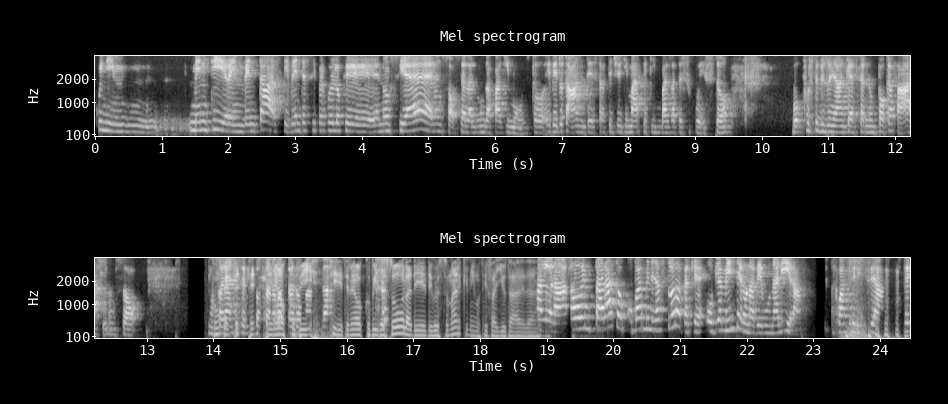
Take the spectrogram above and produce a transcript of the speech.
Quindi mh, mm, mentire, inventarsi, vendersi per quello che non si è, non so se alla lunga paghi molto e vedo tante strategie di marketing basate su questo. Boh, forse bisogna anche esserne un po' capaci, non so. Non Comunque so neanche se ho risposto alla vostra occupi, domanda. Sì, sì, te ne occupi da sola di, di, questo marketing o ti fa aiutare da... Allora, ho imparato a occuparmene da sola perché ovviamente non avevo una lira quando iniziamo e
